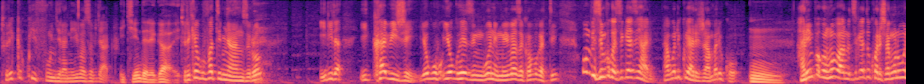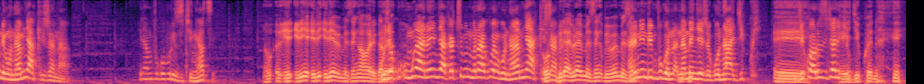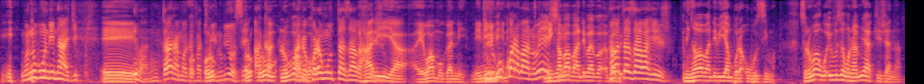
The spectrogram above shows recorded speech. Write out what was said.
tureke kwifungirana ibibazo byacu. Ikindi rega tureke gufata imyanzuro irira ikabije yo gu- yo guheza inguni mu bibazo akavuga ati wumvise imvugo zisigaye zihari? Ntabwo ndi kwihara ijambo ariko Mm, hari imvugo nk'abantu dusigaye dukoresha ngo n'ubundi ngo nta myaka ijana. Iriya mvugo buriya ikintu ihatse. Iriya bimeze nk'aho ku umwana w'imyaka cumi n'umunani akavuga ngo nta myaka Oh, ijana biriya biriya bimeze biba bimeze hari n'indi mvugo na- namenyeje ngo nta gikwi. Eh, igikwi wari uzi icyo ari eh, cyo na- ngo n'ubundi nta gikwi. Eh, mutarama agafata uru- ibintu byose agakora nk'utazaba hariya eh, wa mugani. Ni- ni- turi gukora abantu benshi nk'abatazaba hejuru. Ni nka babandi biyambura ubuzima. So ni ukuvuga ngo iyo uvuze ngo nta myaka ijana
